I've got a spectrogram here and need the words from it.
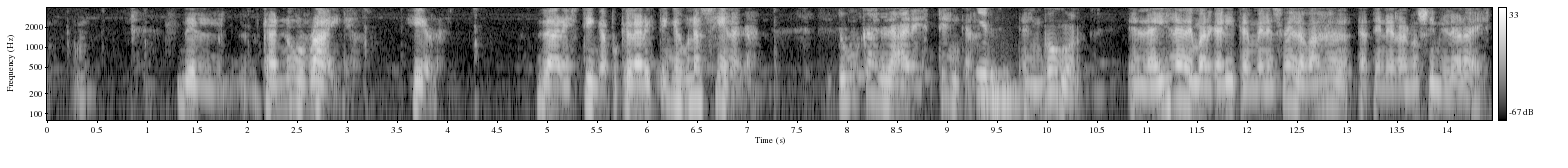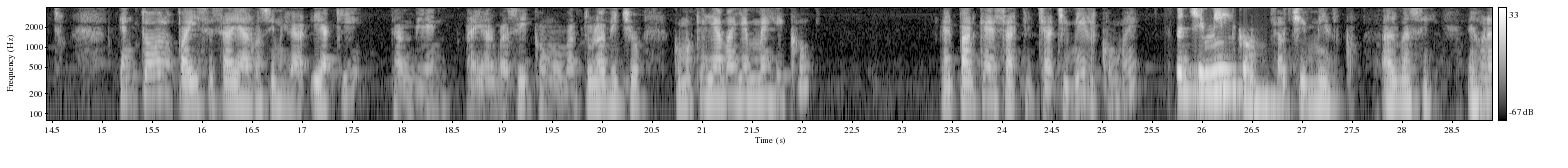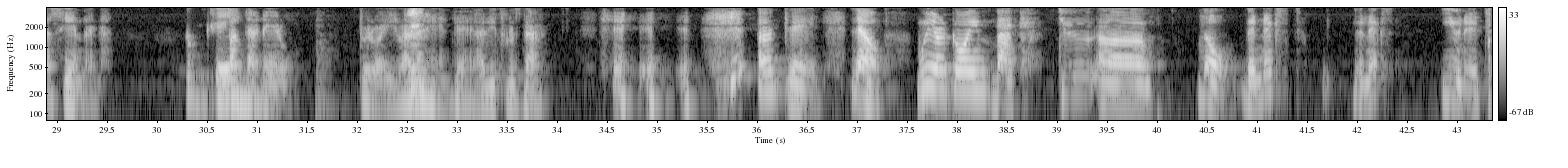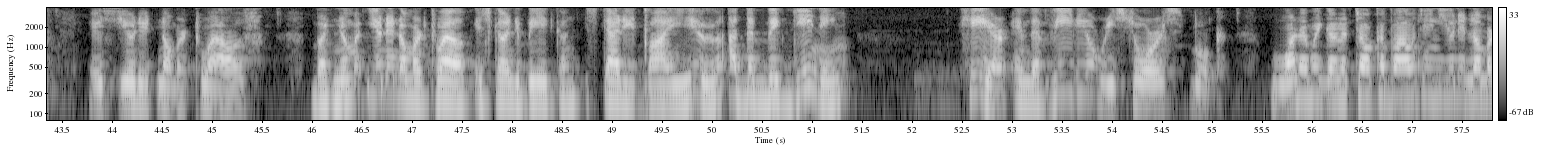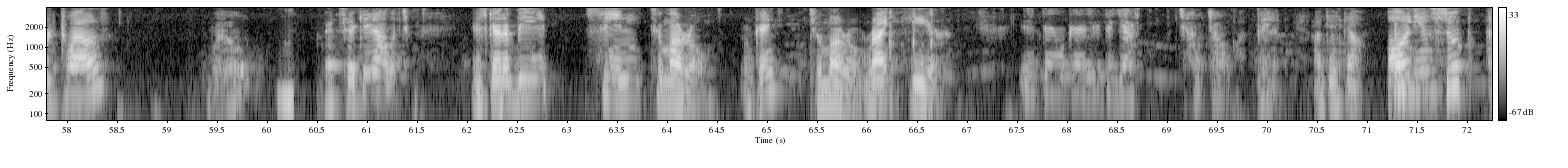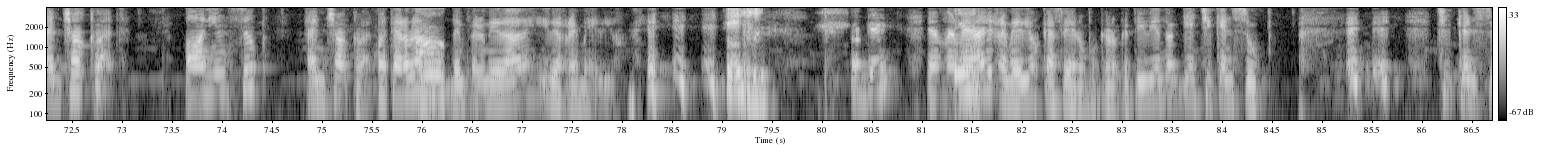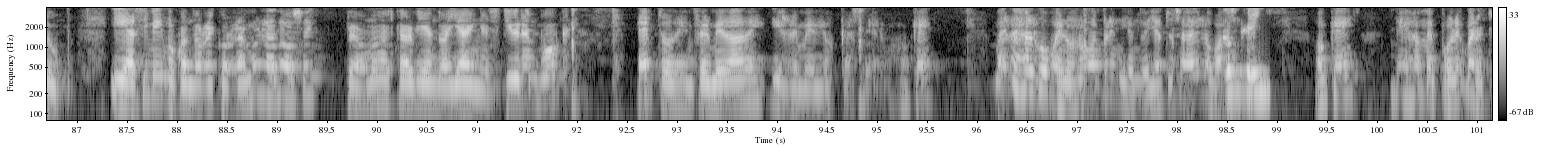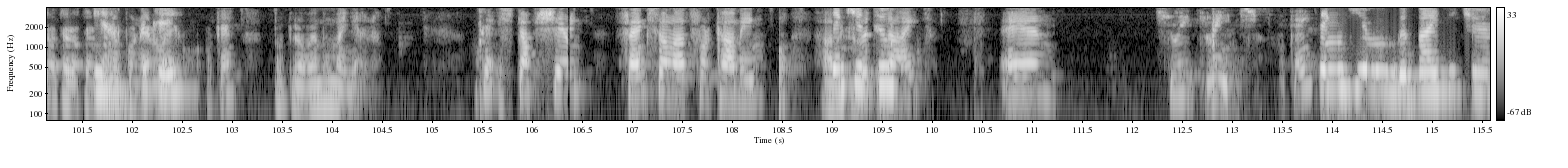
del canoe ride, here. La Arestinga, porque la Arestinga es una ciénaga. Si tú buscas la Arestinga Bien. en Google, en la isla de Margarita, en Venezuela, vas a, a tener algo similar a esto. En todos los países hay algo similar. Y aquí también hay algo así, como tú lo has dicho. ¿Cómo es que llama allá en México? El parque de Chachimilco, ¿eh? Xochimilco. Xochimilco, algo así. Es una ciénaga, un pantanero, pero ahí va la gente a disfrutar. okay, now we are going back to um, no, the next the next unit is unit number 12. But number, unit number 12 is going to be studied by you at the beginning here in the video resource book. What are we going to talk about in unit number 12? Well, let's check it out. It's going to be seen tomorrow, okay? Tomorrow, right here. Y tengo que decirte ya, chao, chao, espérate, aquí está. Onion soup and chocolate. Onion soup and chocolate. Vamos a estar hablando Oh. de enfermedades y de remedios, ¿ok? Enfermedades y remedios caseros, porque lo que estoy viendo aquí es chicken soup. chicken soup. Y así mismo, cuando recorramos la 12, pero vamos a estar viendo allá en el Student Book esto de enfermedades y remedios caseros, ¿ok? Bueno, es algo bueno, uno va aprendiendo, ya tú sabes lo básico, Ok. ¿ok? Déjame poner, bueno, esto te lo termino Yeah, de poner ok. luego, ¿ok? Porque lo vemos mañana. Ok, stop sharing. Thanks a lot for coming. Have Thank a you too. night and sweet dreams, okay? Thank you. Goodbye, teacher.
